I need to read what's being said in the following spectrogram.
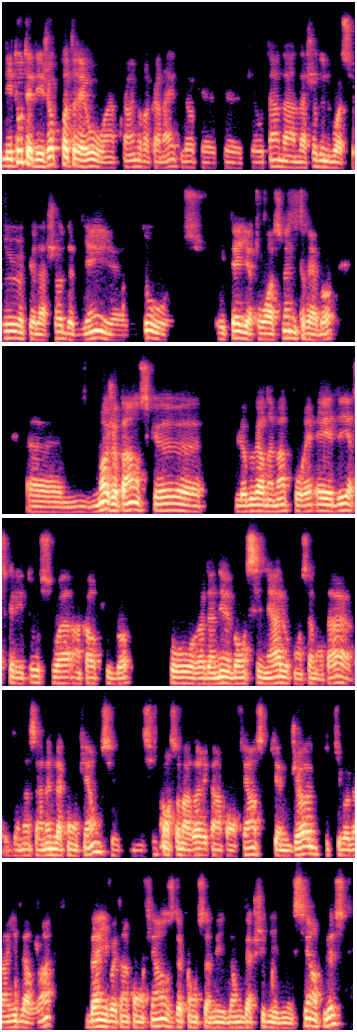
les taux étaient déjà pas très hauts. Il hein. faut quand même reconnaître là, que, autant dans l'achat d'une voiture que l'achat de biens, euh, les taux étaient il y a trois semaines très bas. Euh, moi, je pense que le gouvernement pourrait aider à ce que les taux soient encore plus bas pour donner un bon signal aux consommateurs. Évidemment, ça amène de la confiance. Si le consommateur est en confiance, qu'il a un job et qu'il va gagner de l'argent, ben, il va être en confiance de consommer, donc d'acheter des biens. Si en plus,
